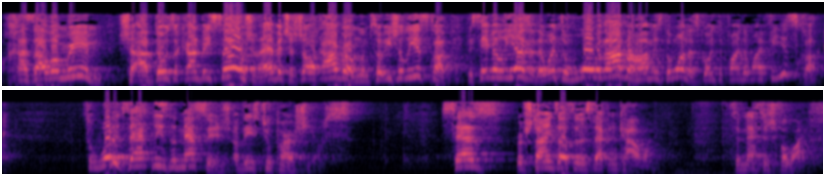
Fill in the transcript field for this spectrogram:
Chazal Omrim, Sha'avdo Zakan Beiso, Sha'hevet Shashalach Avram, Limso Isha Yitzchak. The same Eliezer that went to war with Abraham is the one that's going to find a wife for Yitzchak. So what exactly is the message of these two parshios? Says Rav Steinsaltz in the second column. It's a message for life.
